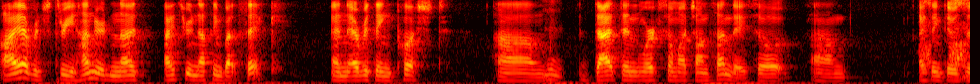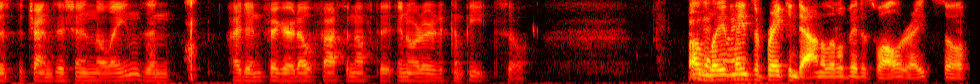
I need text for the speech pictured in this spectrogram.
I averaged three hundred, and I I threw nothing but thick, and everything pushed. Um, That didn't work so much on Sunday, so um, I think there was just the transition in the lanes, and I didn't figure it out fast enough to in order to compete. So Well, You guys lane, lanes are breaking down a little bit as well, right? So,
